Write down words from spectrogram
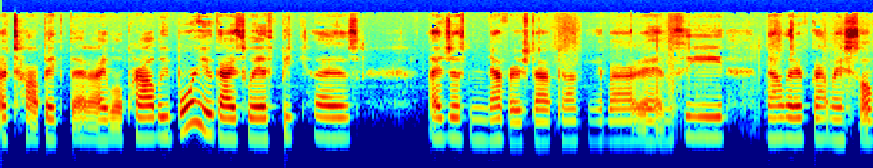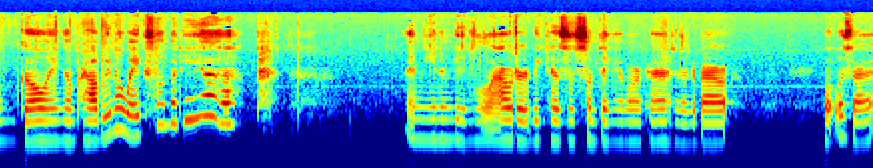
a topic that I will probably bore you guys with because I just never stop talking about it. And see, now that I've got myself going, I'm probably going to wake somebody up. I mean, I'm getting louder because it's something I'm more passionate about. What was that?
